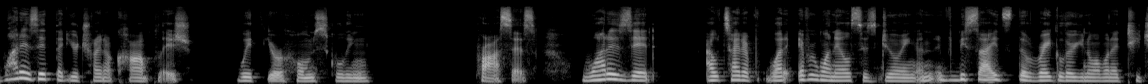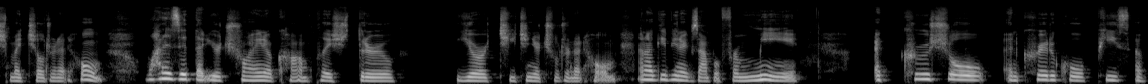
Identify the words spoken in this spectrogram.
what is it that you're trying to accomplish with your homeschooling process? What is it outside of what everyone else is doing? And besides the regular, you know, I want to teach my children at home, what is it that you're trying to accomplish through your teaching your children at home? And I'll give you an example. For me, a crucial and critical piece of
